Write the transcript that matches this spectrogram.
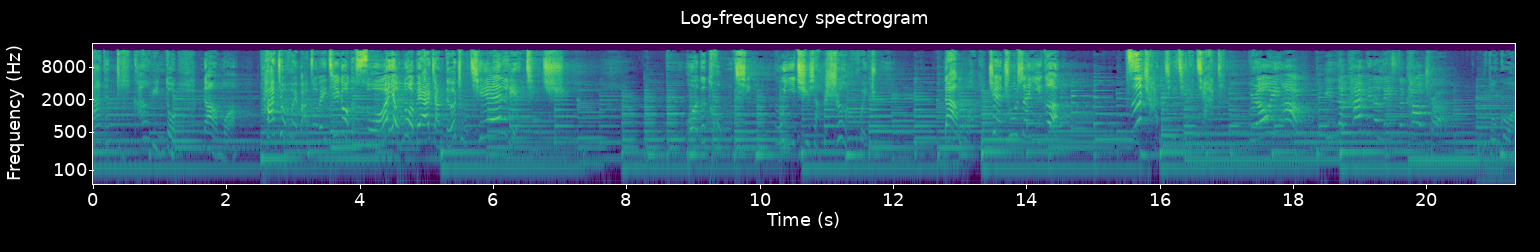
拉的抵抗运动，那么他就会把作为机构的所有诺贝尔奖得主牵连进去。我的同情无疑趋向社会主义，但我却出身一个资产阶级的家庭，growing up in the capitalist culture。不过，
